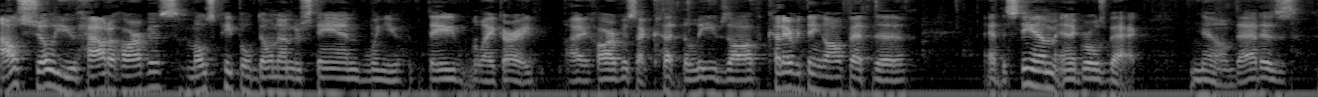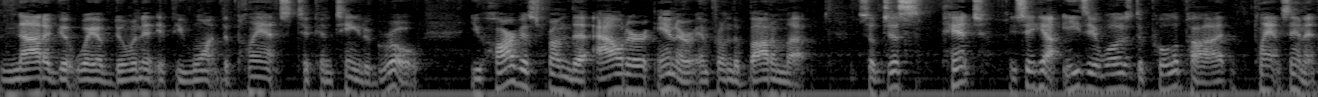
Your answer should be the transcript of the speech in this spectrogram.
I'll show you how to harvest. Most people don't understand when you they like, all right, I harvest, I cut the leaves off, cut everything off at the at the stem and it grows back. No, that is not a good way of doing it if you want the plants to continue to grow. You harvest from the outer inner and from the bottom up. So just pinch. You see how easy it was to pull a pod, plants in it.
